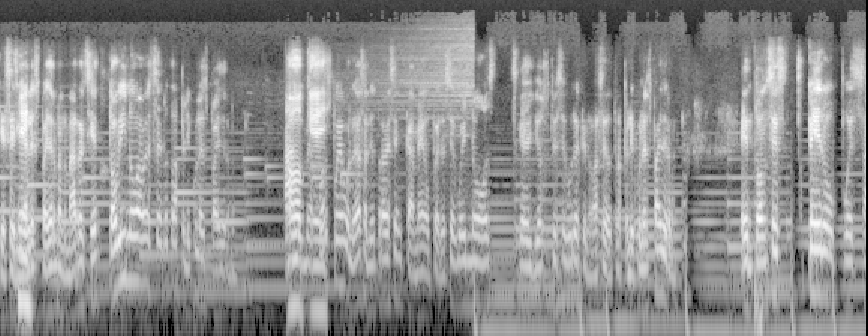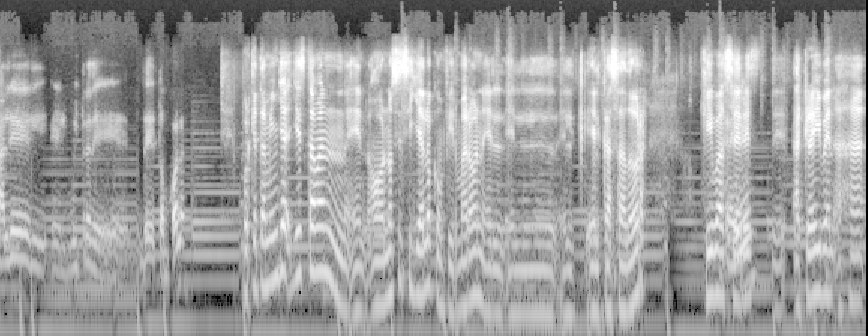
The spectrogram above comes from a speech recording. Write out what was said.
que sería Sí. el Spider-Man más reciente. Toby no va a ser otra película de Spider-Man. A lo mejor puede volver a salir otra vez en cameo, pero ese güey no, es que yo estoy seguro de que no va a ser otra película de Spider-Man. Entonces, pero pues sale el, el buitre de, de Tom Holland. Porque también ya, ya estaban, en- o no sé si ya lo confirmaron, el, el, el, el cazador que iba a ser este, a Craven, ajá.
